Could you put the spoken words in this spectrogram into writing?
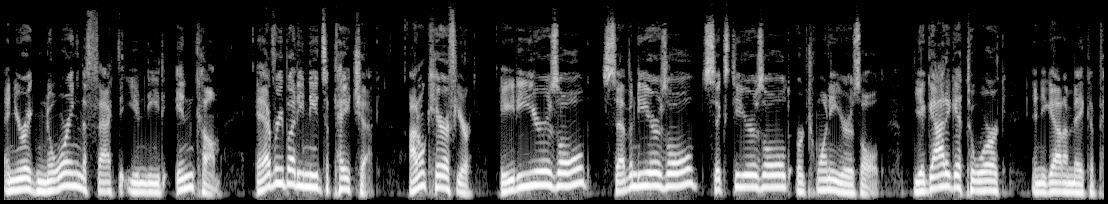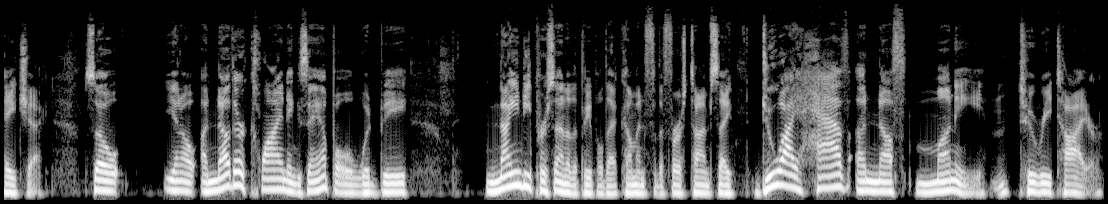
and you're ignoring the fact that you need income. Everybody needs a paycheck. I don't care if you're 80 years old, 70 years old, 60 years old, or 20 years old. You got to get to work and you got to make a paycheck. So, you know, another client example would be 90% of the people that come in for the first time say, Do I have enough money mm-hmm. to retire?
